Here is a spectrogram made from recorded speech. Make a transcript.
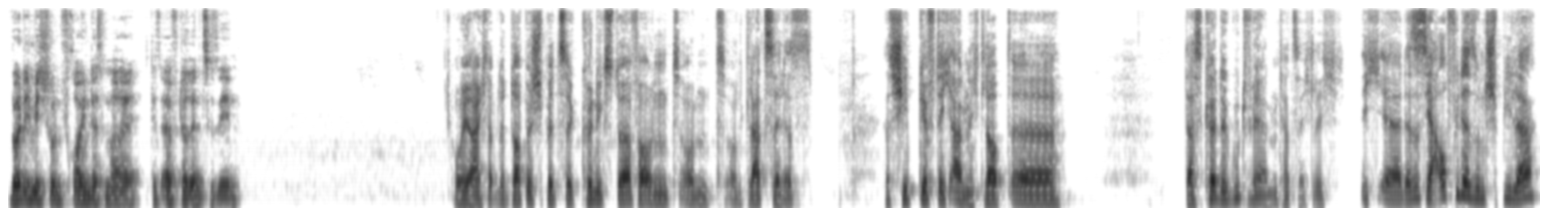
würde ich mich schon freuen, das mal des Öfteren zu sehen. Oh ja, ich glaube, eine Doppelspitze, Königsdörfer und, und, und Glatze, das, das schiebt giftig an. Ich glaube, äh, das könnte gut werden, tatsächlich. Ich, äh, das ist ja auch wieder so ein Spieler,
